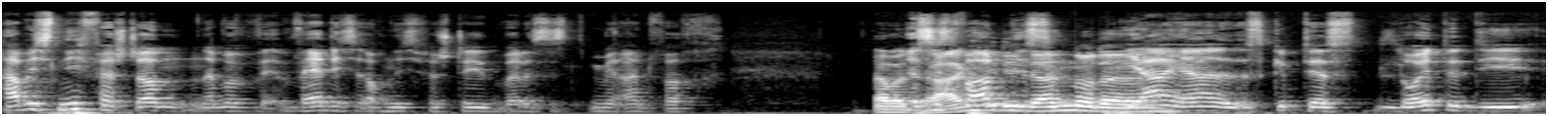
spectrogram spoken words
Habe ich nie verstanden, aber werde ich auch nicht verstehen, weil es ist mir einfach Aber Es tragen allem die das- dann oder? Ja, ja, es gibt ja Leute, die.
